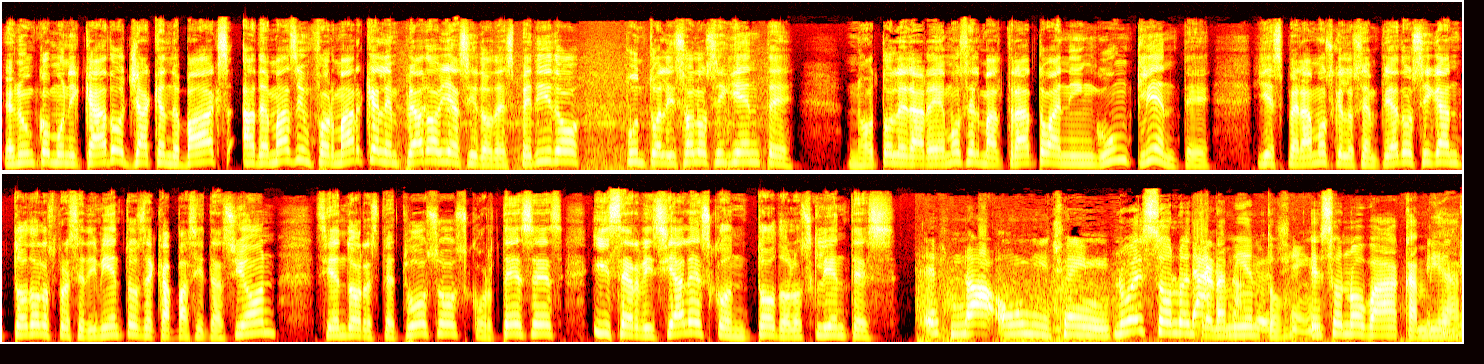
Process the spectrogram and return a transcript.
En un comunicado, Jack in the Box, además de informar que el empleado había sido despedido, puntualizó lo siguiente. No toleraremos el maltrato a ningún cliente y esperamos que los empleados sigan todos los procedimientos de capacitación, siendo respetuosos, corteses y serviciales con todos los clientes. No es solo entrenamiento, eso no va a cambiar.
